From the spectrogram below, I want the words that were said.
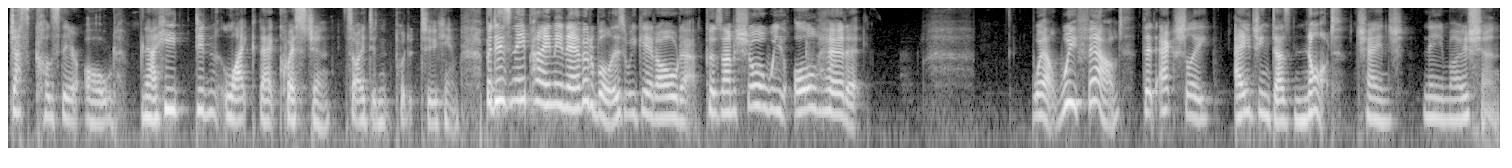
just because they're old? Now, he didn't like that question, so I didn't put it to him. But is knee pain inevitable as we get older? Because I'm sure we've all heard it. Well, we found that actually aging does not change knee motion.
